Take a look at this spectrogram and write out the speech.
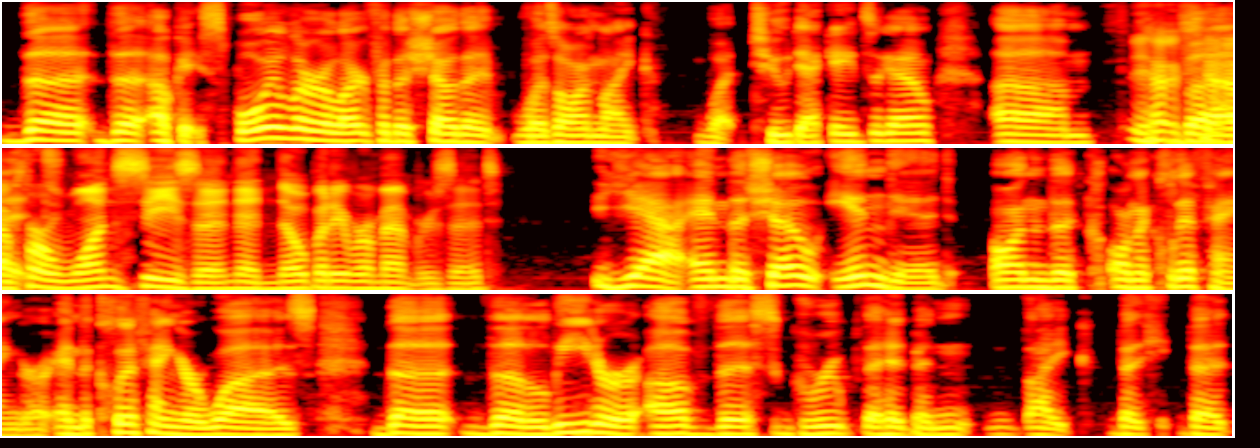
the the okay. Spoiler alert for the show that was on like what two decades ago. Um, yeah, yeah, for one season, and nobody remembers it. Yeah, and the show ended on the on a cliffhanger, and the cliffhanger was the the leader of this group that had been like that that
